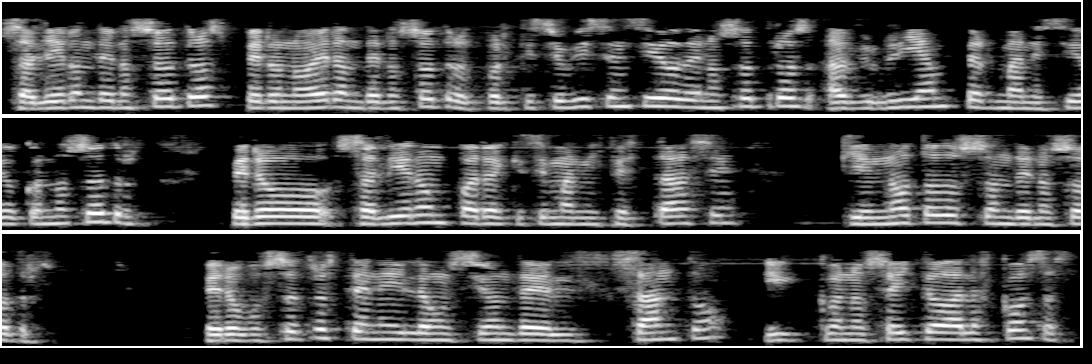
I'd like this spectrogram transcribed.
Salieron de nosotros, pero no eran de nosotros, porque si hubiesen sido de nosotros, habrían permanecido con nosotros, pero salieron para que se manifestase que no todos son de nosotros. Pero vosotros tenéis la unción del Santo y conocéis todas las cosas.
